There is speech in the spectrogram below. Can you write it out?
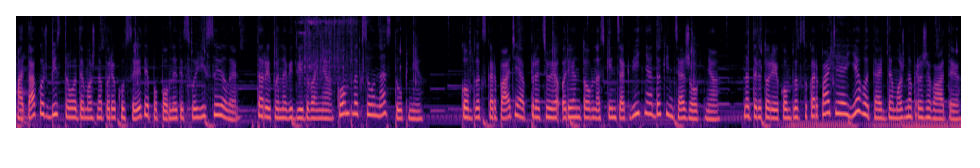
а також бістро, де можна перекусити, поповнити свої сили. Тарифи на відвідування комплексу наступні. Комплекс Карпатія працює орієнтовно з кінця квітня до кінця жовтня. На території комплексу Карпатія є готель, де можна проживати.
